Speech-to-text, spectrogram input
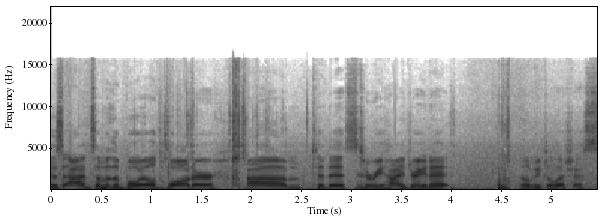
Just add some of the boiled water um, to this to rehydrate it. It'll be delicious.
